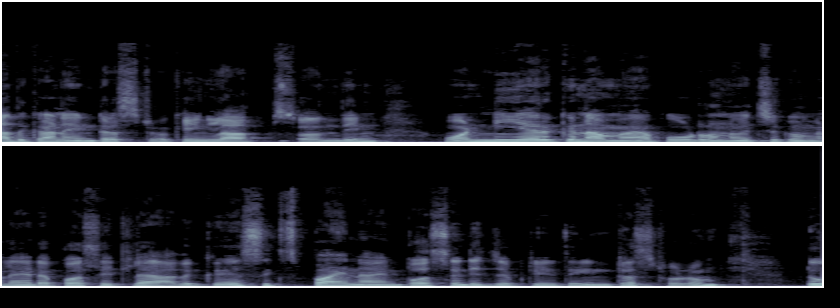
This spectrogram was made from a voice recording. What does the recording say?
அதுக்கான இன்ட்ரெஸ்ட் ஓகேங்களா ஸோ தென் ஒன் இயருக்கு நம்ம போடுறோன்னு வச்சுக்கோங்களேன் டெபாசிட்டில் அதுக்கு சிக்ஸ் பாயிண்ட் நைன் பர்சன்டேஜ் அப்படின்றது இன்ட்ரெஸ்ட் வரும். டூ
